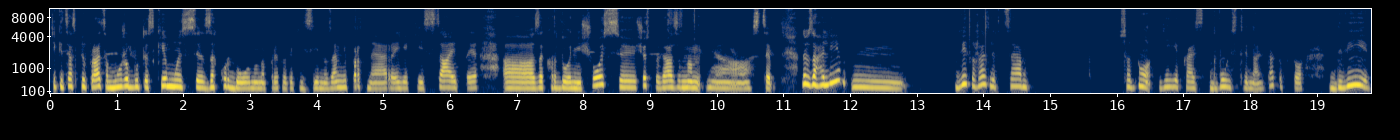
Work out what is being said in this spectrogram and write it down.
Тільки ця співпраця може бути з кимось за кордону, наприклад, якісь іноземні партнери, якісь сайти закордонні, щось, е, щось пов'язане а, з цим. Ну взагалі, двійка жезлів це все одно є якась двойственність, да? тобто дві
